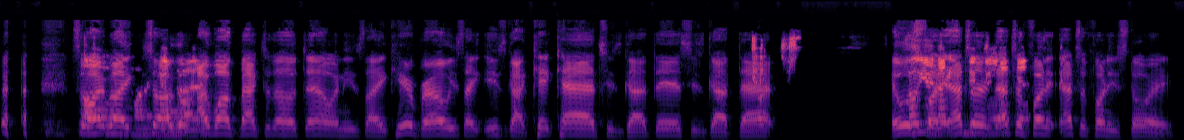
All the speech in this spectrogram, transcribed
so oh I'm like, so I go, I walk back to the hotel, and he's like, "Here, bro." He's like, he's got Kit Kats, he's got this, he's got that. It was so funny. That's a that's a funny that's a funny story.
